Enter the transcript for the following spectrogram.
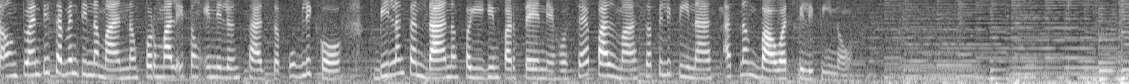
Taong 2017 naman nang formal itong inilunsad sa publiko bilang tanda ng pagiging parte ni Jose Palma sa Pilipinas at ng bawat Pilipino. Music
